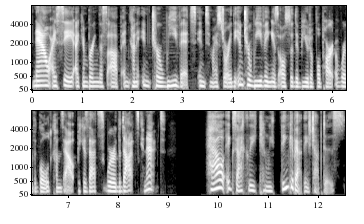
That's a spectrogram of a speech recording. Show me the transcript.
now I see I can bring this up and kind of interweave it into my story. The interweaving is also the beautiful part of where the gold comes out because that's where the dots connect. How exactly can we think about these chapters?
